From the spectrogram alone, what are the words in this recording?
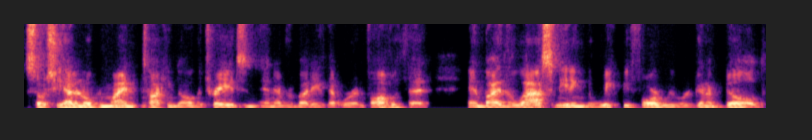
So she had an open mind talking to all the trades and, and everybody that were involved with it. And by the last meeting, the week before we were going to build,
